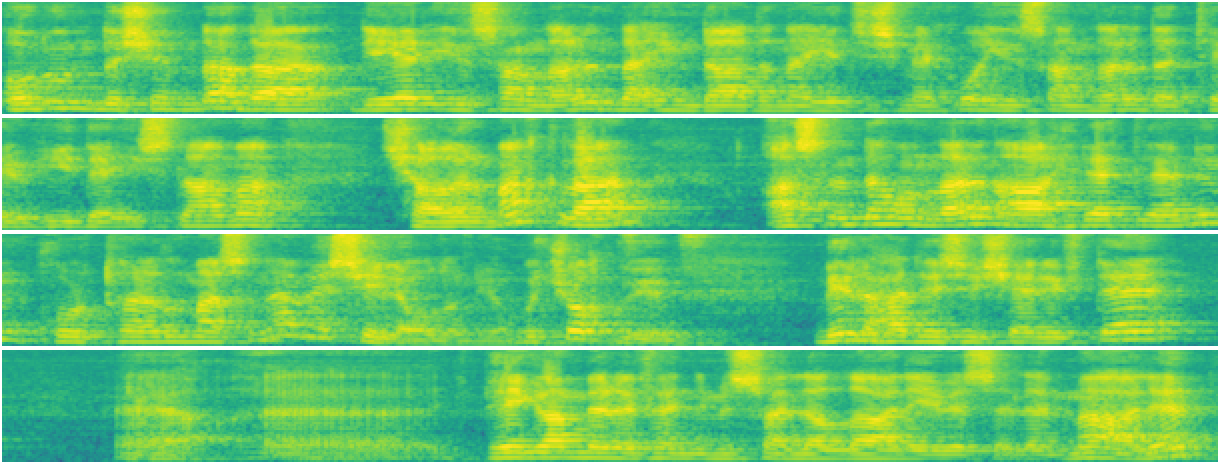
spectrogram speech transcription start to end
Onun dışında da diğer insanların da imdadına yetişmek, o insanları da tevhide, İslam'a çağırmakla aslında onların ahiretlerinin kurtarılmasına vesile olunuyor. Bu çok büyük. Bir hadisi şerifte e, e, Peygamber Efendimiz sallallahu aleyhi ve sellem mealen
